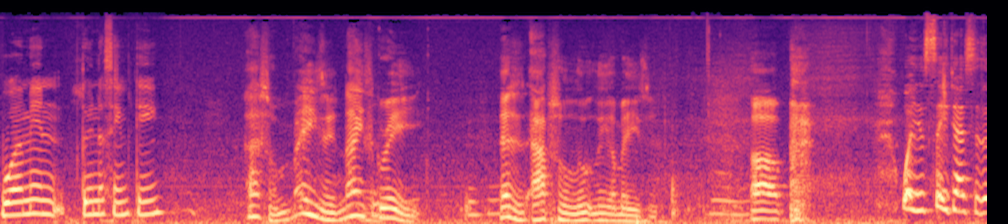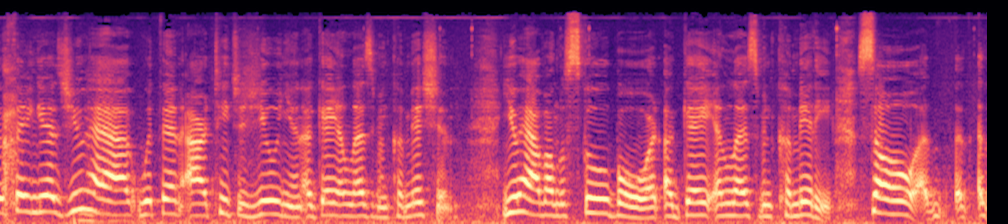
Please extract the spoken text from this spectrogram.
women doing the same thing. That's amazing. Ninth grade. That is absolutely amazing. Uh, Well, you see, Jesse, the thing is, you have within our teachers' union a gay and lesbian commission. You have on the school board a gay and lesbian committee. So uh, uh,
